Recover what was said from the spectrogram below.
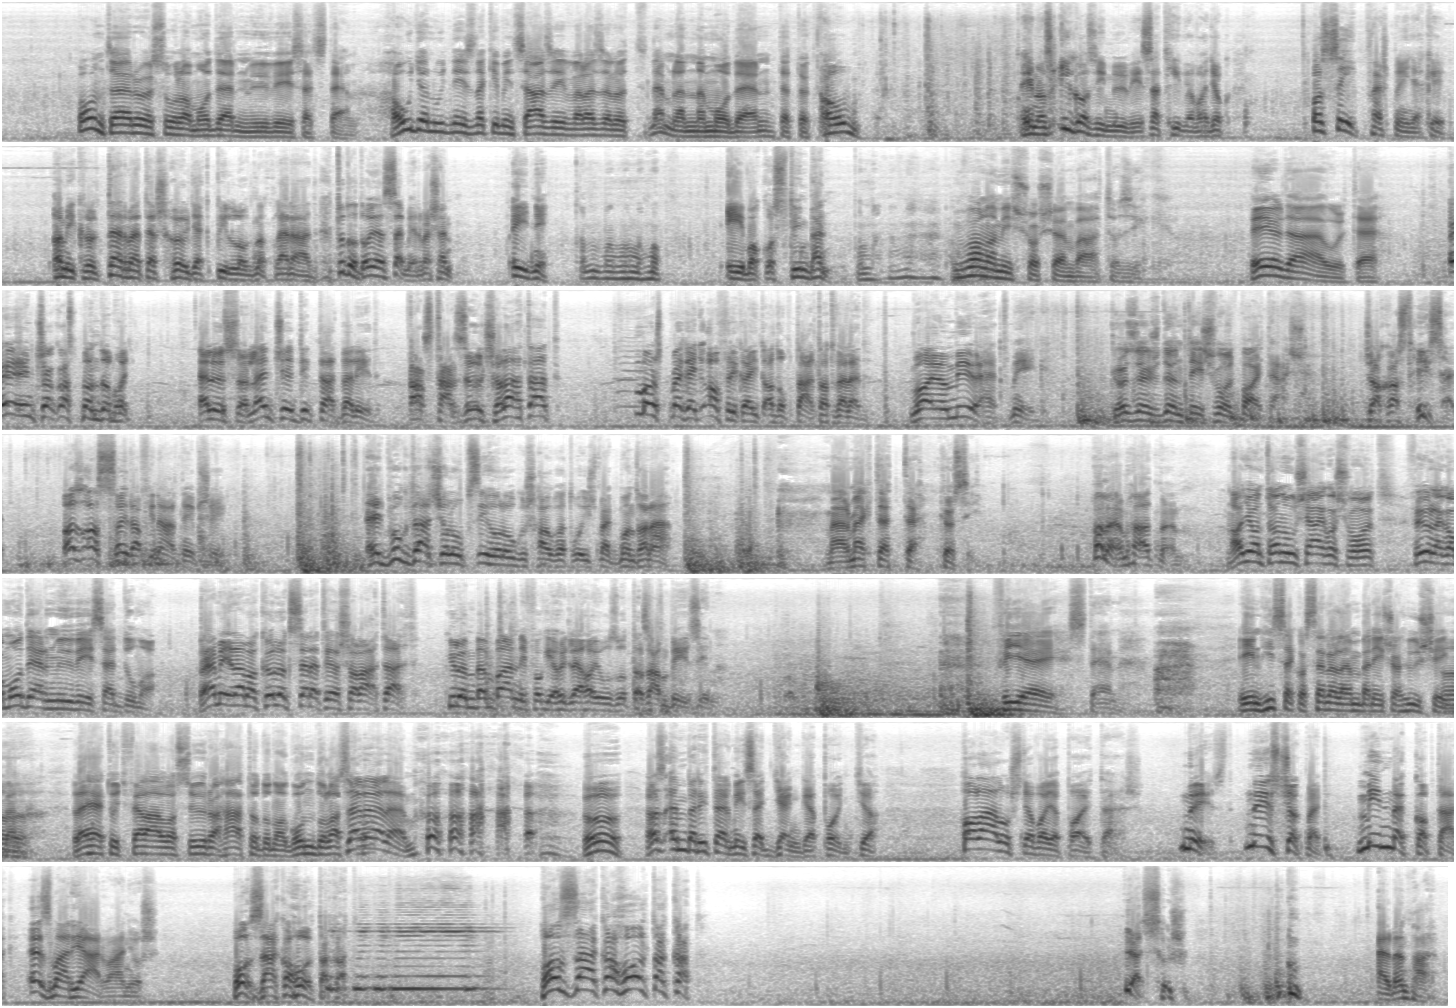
Pont erről szól a modern művészet, Stan. Ha ugyanúgy néz neki, mint száz évvel ezelőtt, nem lenne modern, te tök. Ó, én az igazi művészet híve vagyok. A szép festményeké, amikről termetes hölgyek pillognak le rád. Tudod, olyan szemérmesen. Így né. Éva kosztümben. Valami sosem változik. Például te. Én csak azt mondom, hogy először lencsét diktált beléd, aztán zöld salátát, most meg egy afrikait adoptáltat veled. Vajon mi jöhet még? Közös döntés volt, bajtás. Csak azt hiszed? Az asszony rafinált népség. Egy bugdácsoló pszichológus hallgató is megmondaná. Már megtette, köszi. Ha nem, hát nem. Nagyon tanulságos volt, főleg a modern művészet duma. Remélem a kölök szereti a salátát. Különben bánni fogja, hogy lehajózott az Ambézin. Figyelj, Stan. Én hiszek a szerelemben és a hűségben. Ah. Lehet, hogy feláll a szőr a hátadon a gondolat. Szerelem? Az emberi természet gyenge pontja. Halálos nyavaj a pajtás. Nézd, nézd csak meg! Mind megkapták, ez már járványos. Hozzák a holtakat! Hozzák a holtakat! Jesszus! Elment már.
